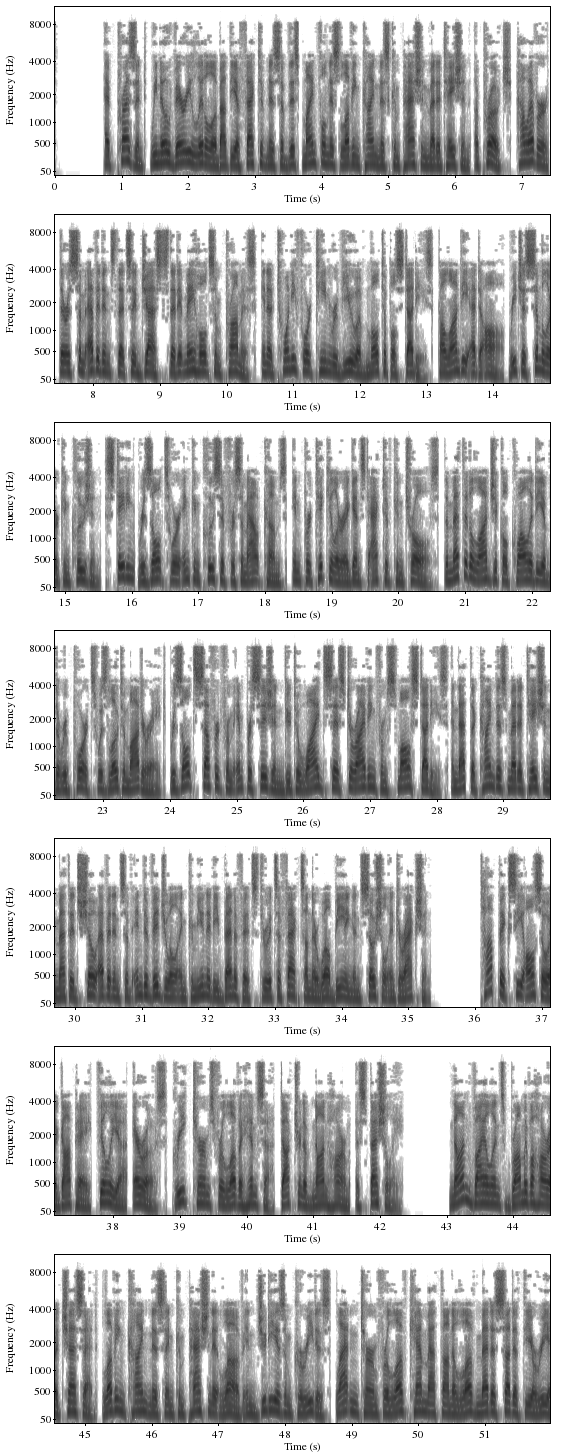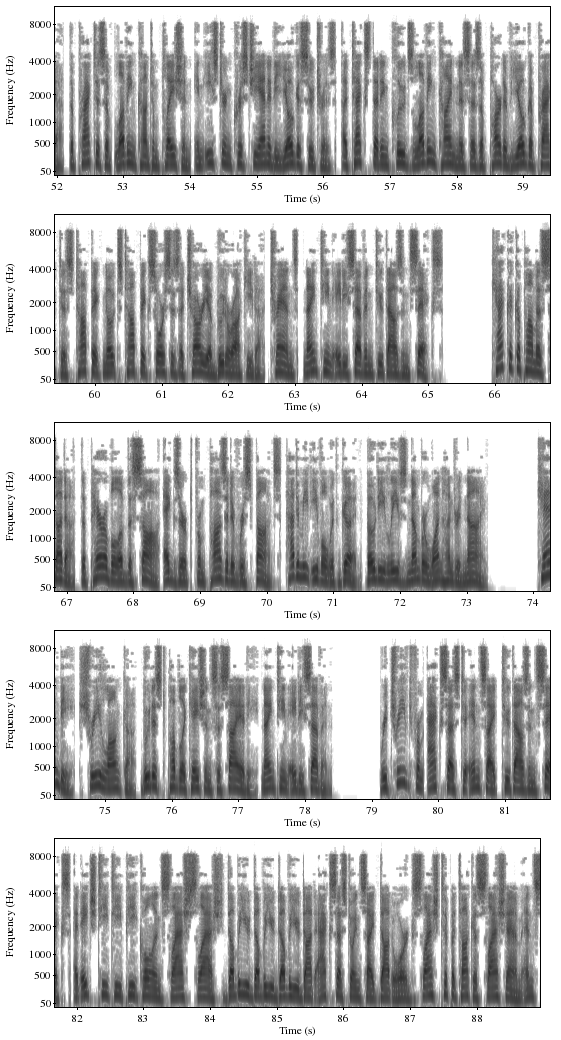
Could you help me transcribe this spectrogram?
At present, we know very little about the effectiveness of this mindfulness loving kindness compassion meditation approach, however, there is some evidence that suggests that it may hold some promise. In a 2014 review of multiple studies, Galante et al. reach a similar conclusion, stating results were inconclusive for some outcomes, in particular against active controls. The methodological quality of the reports was low to moderate, results suffered from imprecision due to wide CIS deriving from small studies, and that the kindness meditation methods show evidence of individual and community benefits through its effects on their well-being and social interaction. Topic see also Agape, philia, eros, Greek terms for love ahimsa, doctrine of non-harm, especially Non-violence Brahmavihara Chesed, loving kindness and compassionate love in Judaism Caritas, Latin term for love Kammathana love Metta Sutta Theoria, the practice of loving contemplation in Eastern Christianity. Yoga Sutras, a text that includes loving kindness as a part of yoga practice. Topic Notes. Topic Sources. Acharya Buddharakkhita trans, 1987–2006 Kakakapama Sutta, The Parable of the Saw excerpt from Positive Response, How to Meet Evil with Good Bodhi Leaves No. 109. Kandy, Sri Lanka, Buddhist Publication Society 1987. Retrieved from Access to Insight 2006 at http www.accesstoinsight.org tipitaka mn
